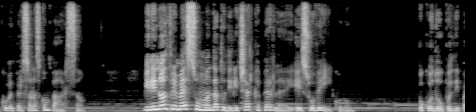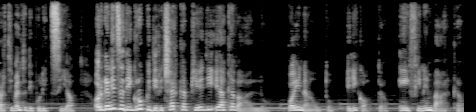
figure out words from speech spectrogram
come persona scomparsa. Viene inoltre emesso un mandato di ricerca per lei e il suo veicolo. Poco dopo il Dipartimento di Polizia organizza dei gruppi di ricerca a piedi e a cavallo, poi in auto, elicottero e infine in barca.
